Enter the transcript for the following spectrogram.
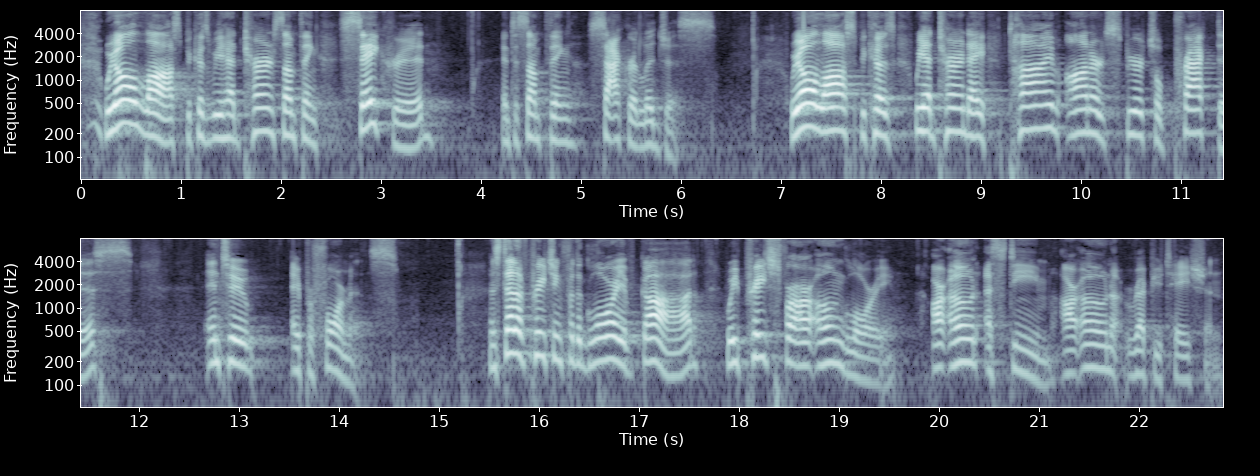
we all lost because we had turned something sacred into something sacrilegious. We all lost because we had turned a time honored spiritual practice into a performance. Instead of preaching for the glory of God, we preached for our own glory, our own esteem, our own reputation.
